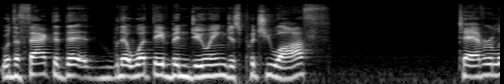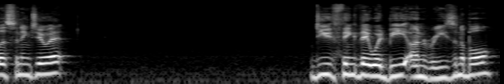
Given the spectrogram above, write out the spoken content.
With the fact that the, that what they've been doing just puts you off to ever listening to it? Do you think they would be unreasonable?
